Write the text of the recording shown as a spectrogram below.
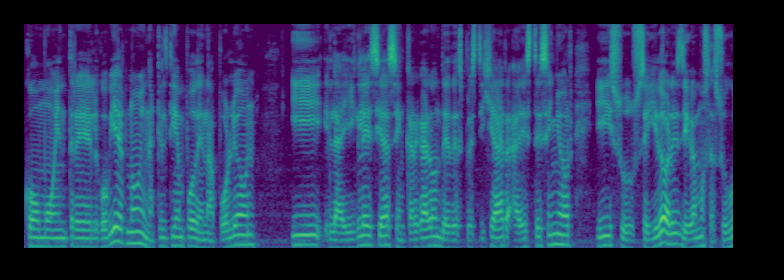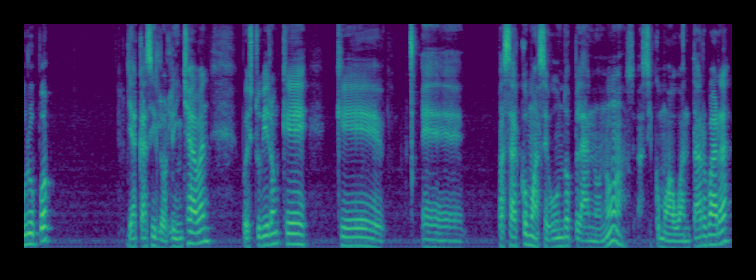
como entre el gobierno en aquel tiempo de Napoleón y la iglesia se encargaron de desprestigiar a este señor y sus seguidores, digamos a su grupo, ya casi los linchaban, pues tuvieron que, eh, pasar como a segundo plano, ¿no? Así como aguantar vara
